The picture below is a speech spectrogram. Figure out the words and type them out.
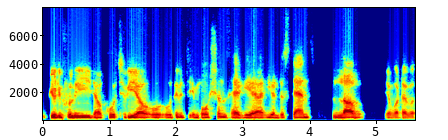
ਬਿਊਟੀਫੁਲੀ ਜਾਂ ਕੁਝ ਵੀ ਆ ਉਹਦੇ ਵਿੱਚ ਇਮੋਸ਼ਨਸ ਹੈਗੇ ਆ ਹੀ ਅੰਡਰਸਟੈਂਡਸ ਲਵ ਜਾਂ ਵਟਐਵਰ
